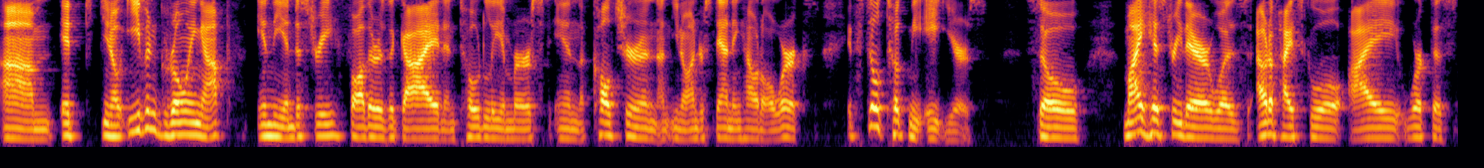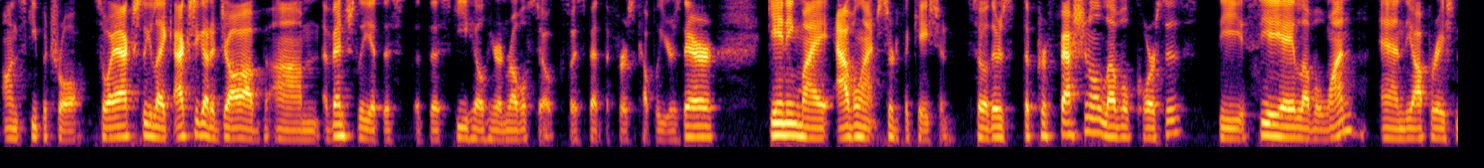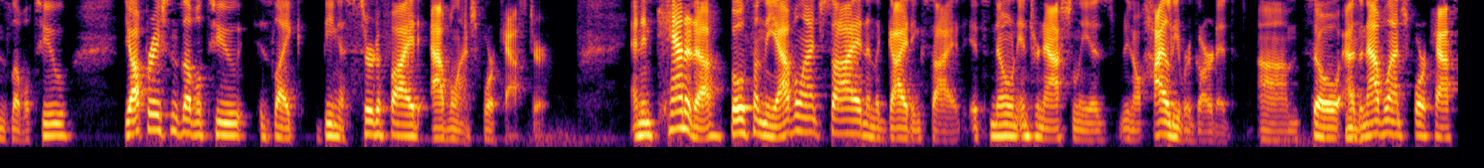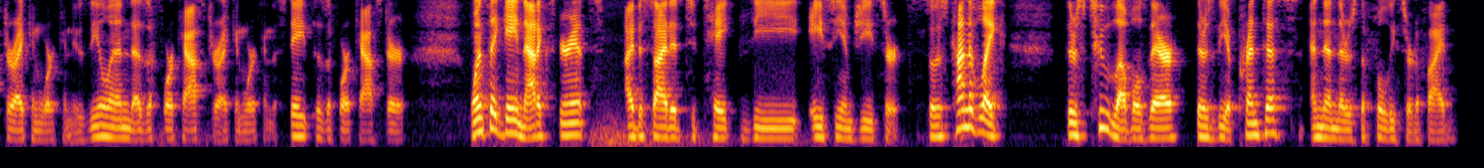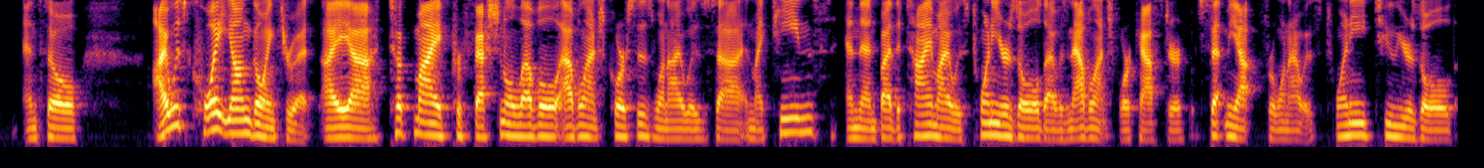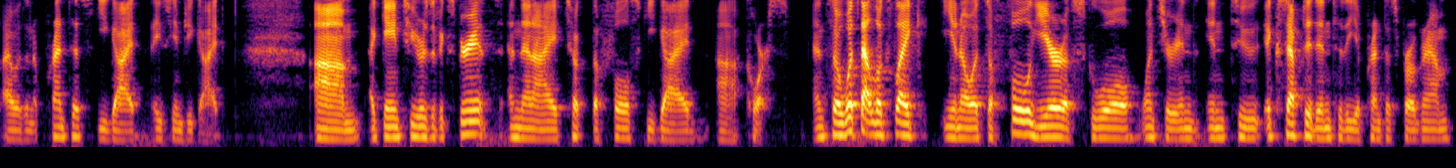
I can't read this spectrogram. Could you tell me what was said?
Um, it you know even growing up in the industry father is a guide and totally immersed in the culture and you know understanding how it all works it still took me eight years. So my history there was out of high school i worked as on ski patrol. So i actually like actually got a job um, eventually at this at the ski hill here in revelstoke. So i spent the first couple years there gaining my avalanche certification. So there's the professional level courses the caa level one and the operations level two. The operations level two is like being a certified avalanche forecaster and in Canada, both on the avalanche side and the guiding side, it's known internationally as you know highly regarded. Um, so mm-hmm. as an avalanche forecaster, I can work in New Zealand. As a forecaster, I can work in the States as a forecaster. Once I gained that experience, I decided to take the ACMG certs. So there's kind of like there's two levels there. There's the apprentice, and then there's the fully certified. And so I was quite young going through it. I uh, took my professional level avalanche courses when I was uh, in my teens. And then by the time I was 20 years old, I was an avalanche forecaster, which set me up for when I was 22 years old. I was an apprentice ski guide, ACMG guide. Um, I gained two years of experience and then I took the full ski guide uh, course. And so what that looks like, you know, it's a full year of school once you're in, into accepted into the apprentice program.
